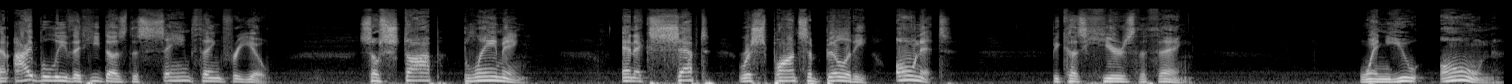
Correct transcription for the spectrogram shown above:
And I believe that He does the same thing for you. So stop blaming and accept responsibility. Own it. Because here's the thing when you own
